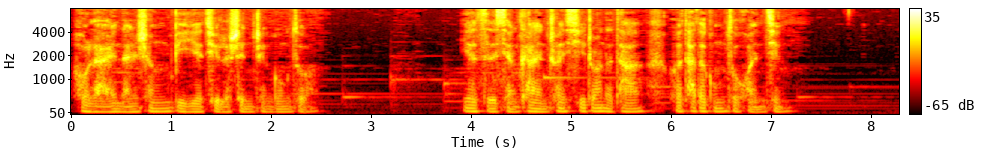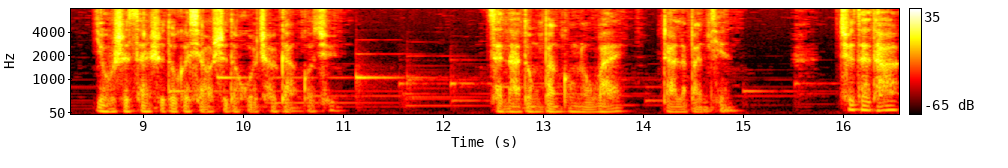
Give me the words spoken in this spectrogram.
后来男生毕业去了深圳工作，叶子想看穿西装的他和他的工作环境，又是三十多个小时的火车赶过去，在那栋办公楼外站了半天。却在他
